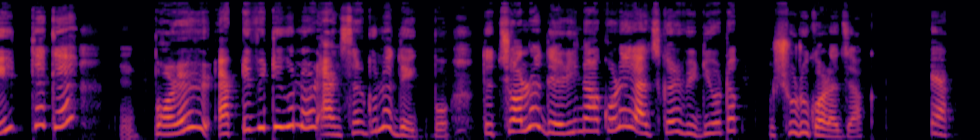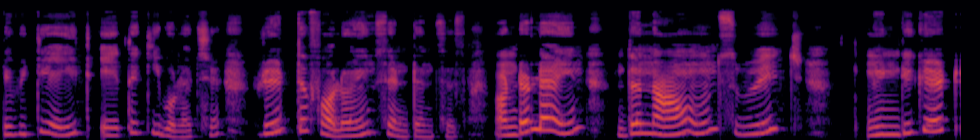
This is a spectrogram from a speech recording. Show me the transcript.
এইট থেকে পরের অ্যাক্টিভিটিগুলোর অ্যান্সারগুলো দেখব। তো চলো দেরি না করে আজকের ভিডিওটা শুরু করা যাক। অ্যাক্টিভিটি এইট এতে কি বলেছে? Read the following sentences underline the nouns which indicate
